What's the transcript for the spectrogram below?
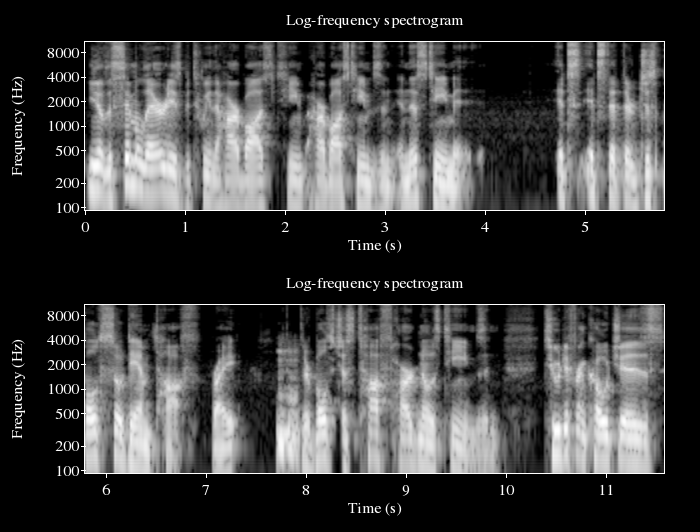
you know the similarities between the Harbaugh's team, Harbaugh's teams, and, and this team. It, it's it's that they're just both so damn tough, right? Mm-hmm. They're both just tough, hard nosed teams, and two different coaches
